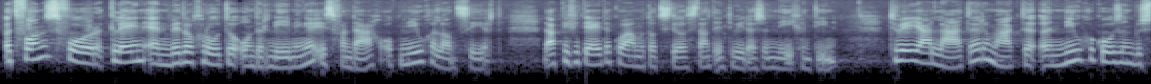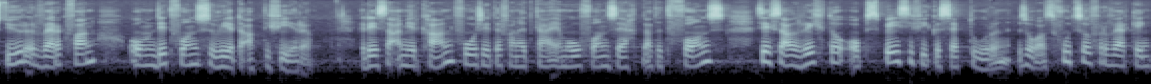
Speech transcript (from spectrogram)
Het Fonds voor Klein- en Middelgrote Ondernemingen is vandaag opnieuw gelanceerd. De activiteiten kwamen tot stilstand in 2019. Twee jaar later maakte een nieuw gekozen bestuur er werk van om dit fonds weer te activeren. Reza Amir Khan, voorzitter van het KMO-fonds, zegt dat het fonds zich zal richten op specifieke sectoren, zoals voedselverwerking,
